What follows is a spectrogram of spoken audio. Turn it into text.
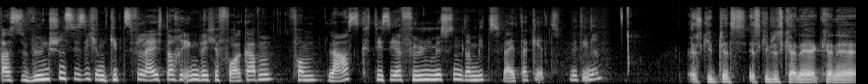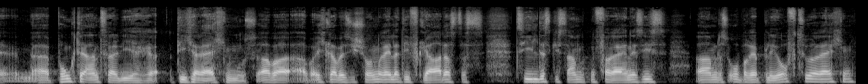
Was wünschen Sie sich und gibt es vielleicht auch irgendwelche Vorgaben vom LASK, die Sie erfüllen müssen, damit es weitergeht mit Ihnen? Es gibt jetzt, es gibt jetzt keine, keine äh, Punkteanzahl, die ich, die ich erreichen muss. Aber, aber ich glaube, es ist schon relativ klar, dass das Ziel des gesamten Vereines ist, ähm, das obere Playoff zu erreichen.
